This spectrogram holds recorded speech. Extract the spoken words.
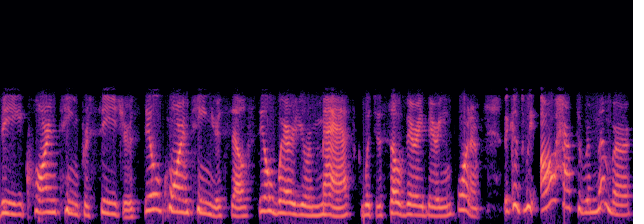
the quarantine procedures. Still quarantine yourself, still wear your mask, which is so very, very important. Because we all have to remember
